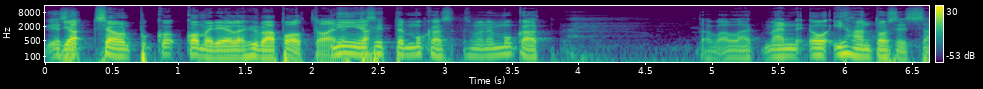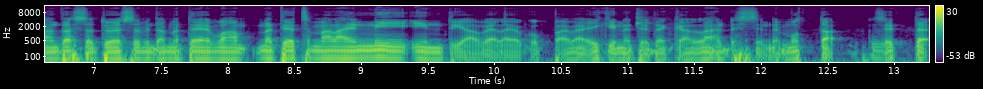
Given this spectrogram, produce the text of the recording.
ja, ja sit, se on ko- komedialle hyvää polttoainetta. Niin, ja sitten muka, semmoinen muka tavallaan, että mä en ole ihan tosissaan tässä työssä, mitä mä teen, vaan mä tiedän, että mä lähden niin Intiaan vielä joku päivä, ikinä tietenkään lähde sinne, mutta mm. sitten,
